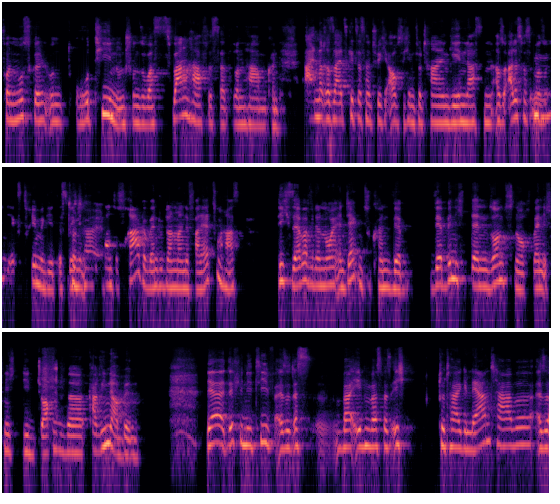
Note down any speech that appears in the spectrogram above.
von Muskeln und Routinen und schon sowas Zwanghaftes da drin haben können. Andererseits geht es natürlich auch, sich im Totalen gehen lassen. Also alles, was immer mhm. so in die Extreme geht. Deswegen Total. eine interessante Frage, wenn du dann mal eine Verletzung hast, dich selber wieder neu entdecken zu können, wer wer bin ich denn sonst noch, wenn ich nicht die joggende Karina bin? Ja, definitiv. Also das war eben was, was ich total gelernt habe. Also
